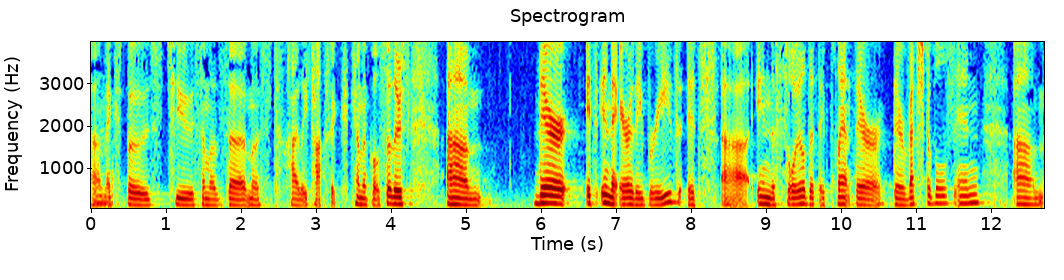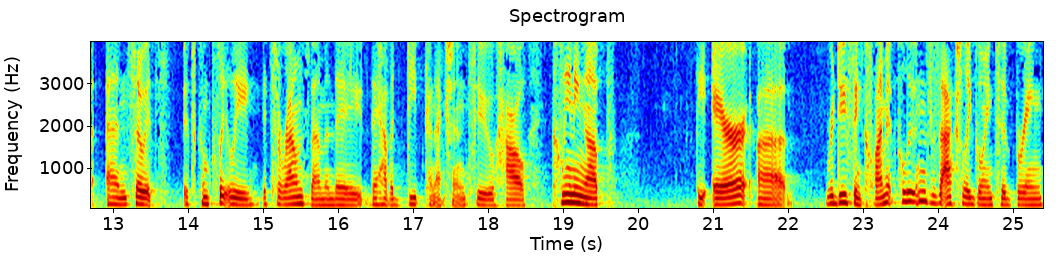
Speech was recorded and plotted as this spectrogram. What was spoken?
um, mm-hmm. exposed to some of the most highly toxic chemicals. So there's um, there it's in the air they breathe. It's uh, in the soil that they plant their their vegetables in, um, and so it's it's completely it surrounds them, and they they have a deep connection to how cleaning up the air, uh, reducing climate pollutants, is actually going to bring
